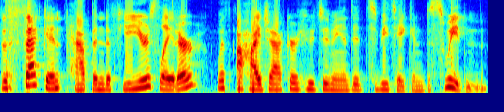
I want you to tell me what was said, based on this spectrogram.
The second happened a few years later with a hijacker who demanded to be taken to Sweden.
